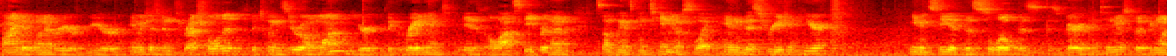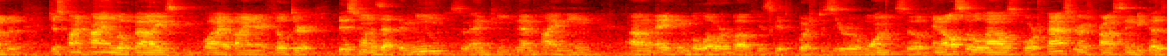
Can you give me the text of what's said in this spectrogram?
find it whenever your, your image has been thresholded between 0 and 1. Your, the gradient is a lot steeper than something that's continuous, like in this region here you can see that the slope is, is very continuous, but if you wanted to just find high and low values, if you apply a binary filter, this one is at the mean, so NP, NumPy mean. Um, anything below or above just gets pushed to 0 to 1. So, and it also allows for faster image processing because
